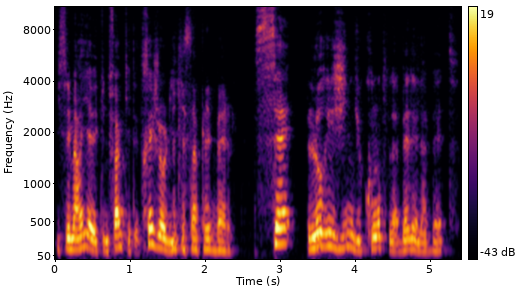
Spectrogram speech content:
Il s'est marié avec une femme qui était très jolie. Lui qui s'appelait Belle. C'est l'origine du conte La Belle et la Bête.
